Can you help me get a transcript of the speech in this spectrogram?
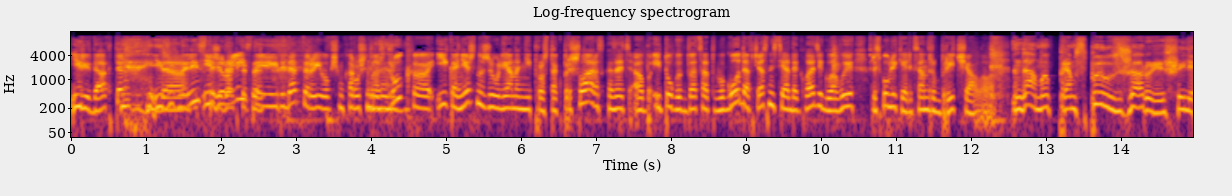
и редактор. И журналист, и журналист, и редактор, и, в общем, хороший наш друг. И, конечно же, Ульяна не просто так пришла рассказать об итогах 2020 года, а в частности о докладе главы Республики Александра Бричалова. Да, мы прям с пылу, с жару решили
